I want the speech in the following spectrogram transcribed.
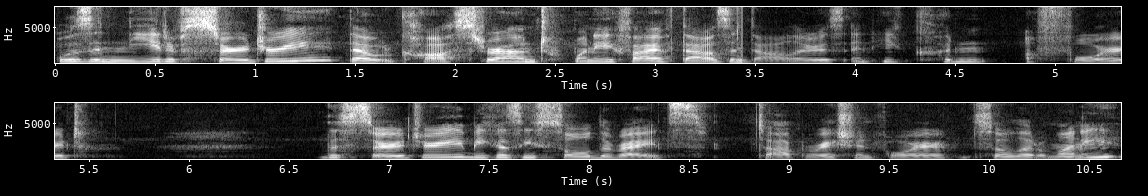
was in need of surgery that would cost around twenty five thousand dollars, and he couldn't afford the surgery because he sold the rights to Operation for so little money.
